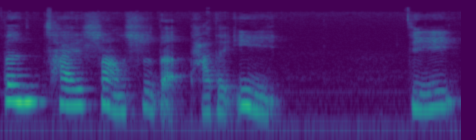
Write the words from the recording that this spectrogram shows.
分拆上市的它的意义。第一，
